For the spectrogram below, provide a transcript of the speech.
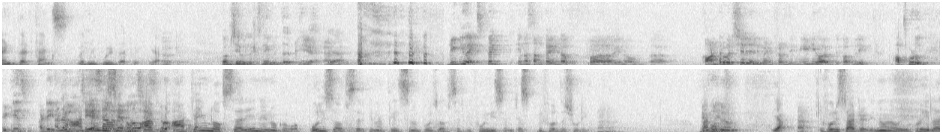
meant that thanks let me put it that way yeah Vamsi let's leave with that please yeah did you expect you know some kind of you know controversial element from the media or the public అప్పుడు అట్లీస్ట్ అంటే ఆ టైంలో ఒకసారి నేను ఒక పోలీస్ ఆఫీసర్కి నాకు తెలిసిన పోలీస్ ఆఫీసర్కి ఫోన్ చేశాను just before the shooting the. Yeah Ah. Before started నేను ఇప్పుడు ఇలా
